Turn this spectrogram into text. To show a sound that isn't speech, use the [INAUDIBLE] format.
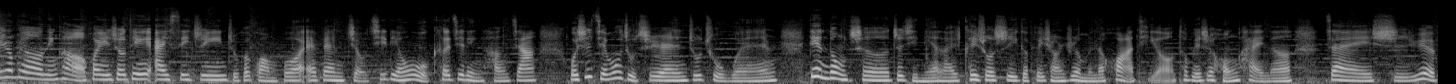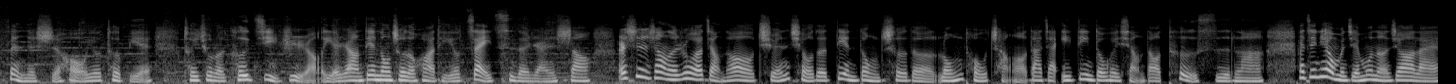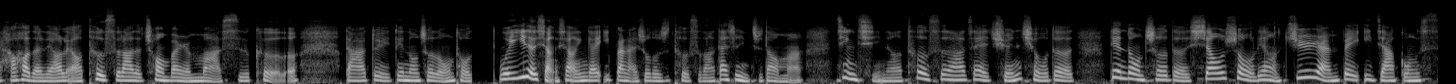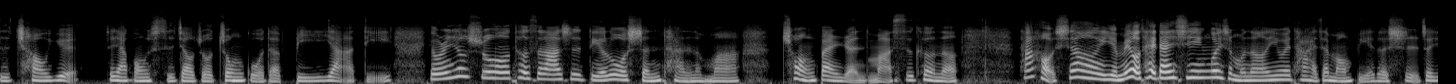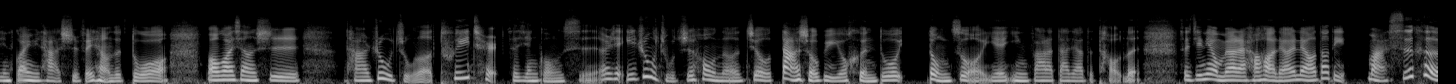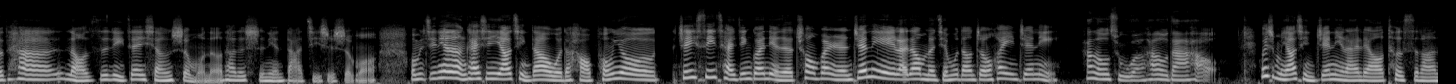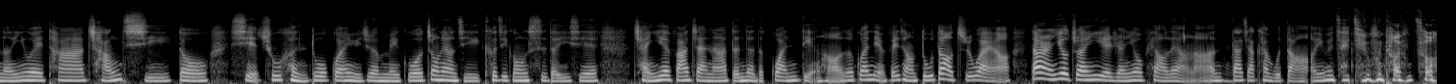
听众朋友您好，欢迎收听 IC 之音主客广播 FM 九七点五科技领航家，我是节目主持人朱楚文。电动车这几年来可以说是一个非常热门的话题哦，特别是红海呢，在十月份的时候又特别推出了科技日哦，也让电动车的话题又再一次的燃烧。而事实上呢，如果要讲到全球的电动车的龙头厂哦，大家一定都会想到特斯拉。那今天我们节目呢，就要来好好的聊聊特斯拉。特特斯拉的创办人马斯克了，大家对电动车龙头唯一的想象，应该一般来说都是特斯拉。但是你知道吗？近期呢，特斯拉在全球的电动车的销售量居然被一家公司超越，这家公司叫做中国的比亚迪。有人就说特斯拉是跌落神坛了吗？创办人马斯克呢？他好像也没有太担心，为什么呢？因为他还在忙别的事。最近关于他的事非常的多，包括像是他入主了 Twitter 这间公司，而且一入主之后呢，就大手笔有很多动作，也引发了大家的讨论。所以今天我们要来好好聊一聊，到底马斯克他脑子里在想什么呢？他的十年大计是什么？我们今天很开心邀请到我的好朋友 JC 财经观点的创办人 Jenny 来到我们的节目当中，欢迎 Jenny。Hello，楚文，Hello，大家好。为什么邀请 Jenny 来聊特斯拉呢？因为她长期都写出很多关于这美国重量级科技公司的一些产业发展啊等等的观点哈，这观点非常独到之外啊，当然又专业，人又漂亮啦，大家看不到，因为在节目当中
